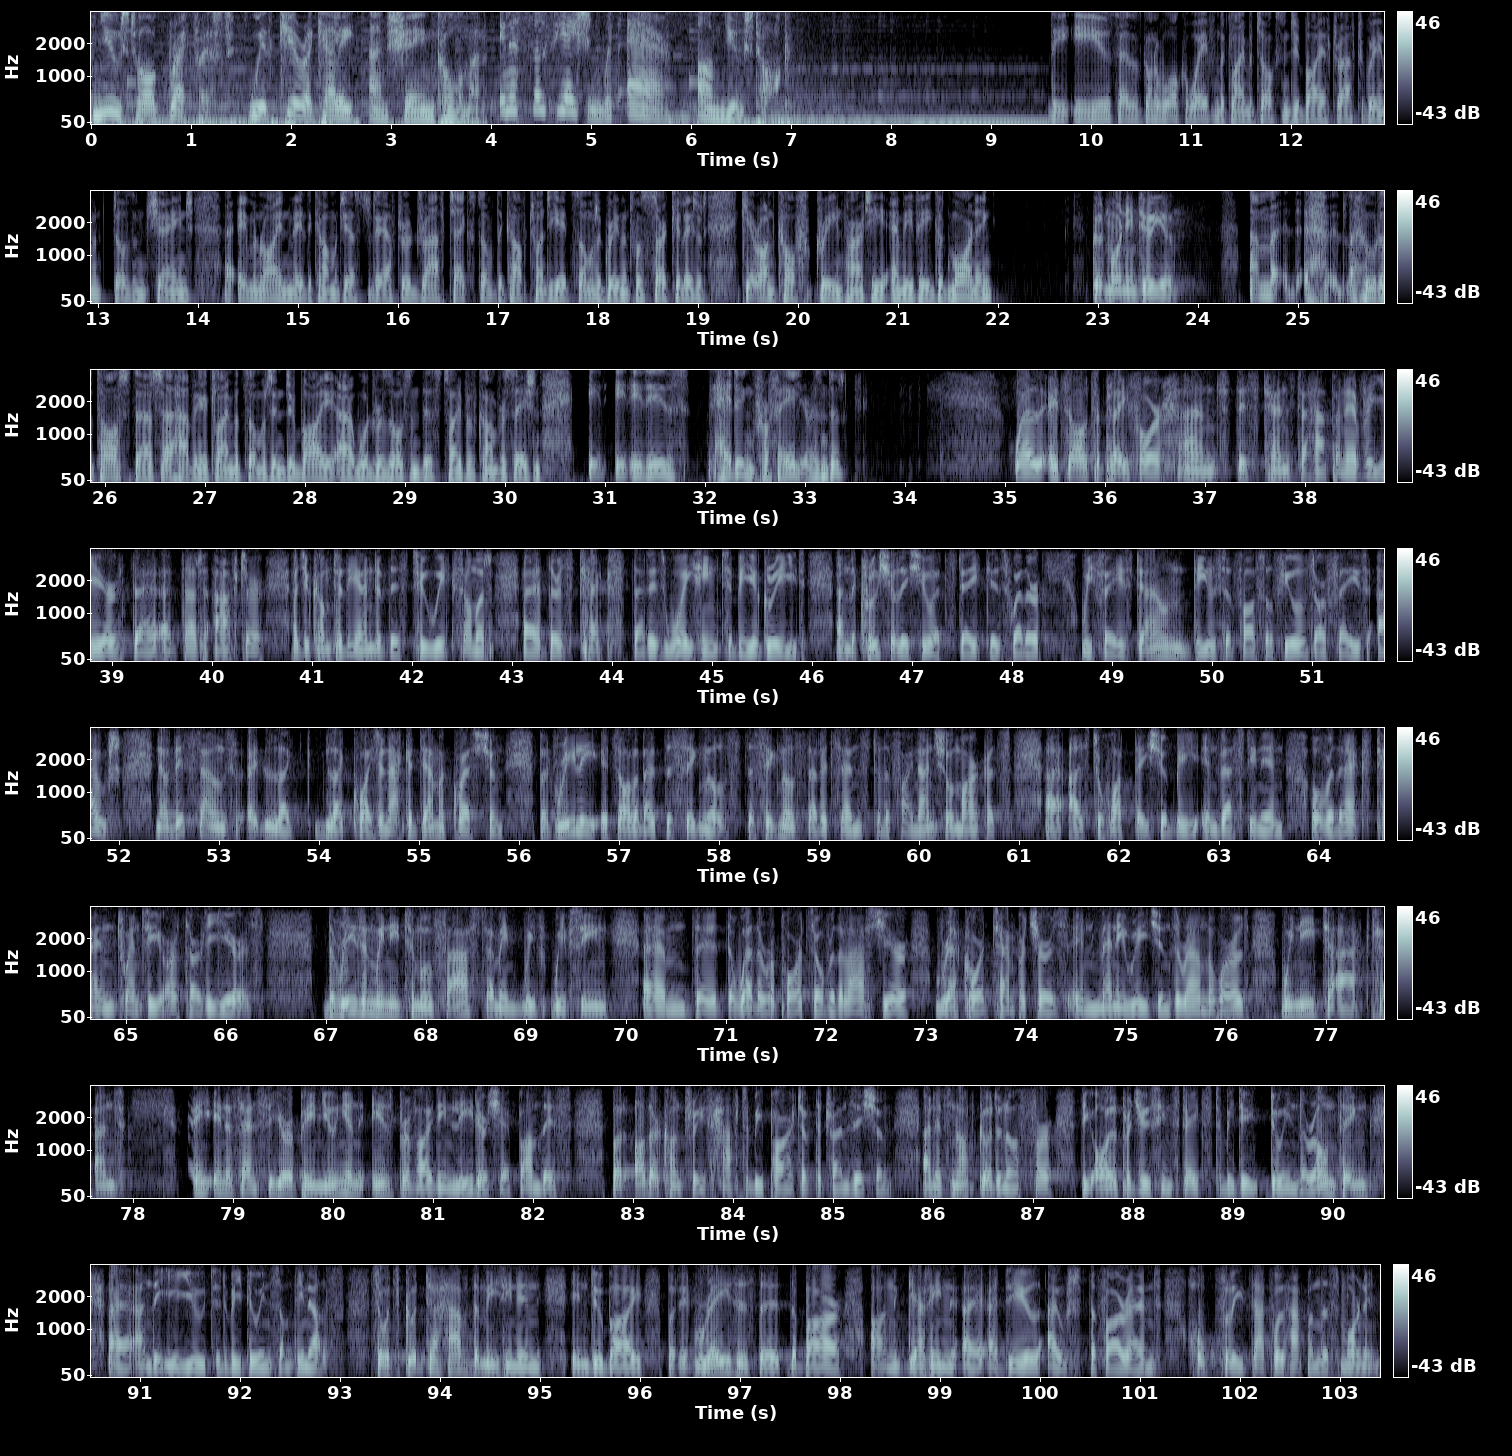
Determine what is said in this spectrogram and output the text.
Newstalk Breakfast with Ciara Kelly and Shane Coleman. In association with AIR on Newstalk. The EU says it's going to walk away from the climate talks in Dubai if draft agreement doesn't change. Uh, Eamon Ryan made the comment yesterday after a draft text of the COP28 summit agreement was circulated. Ciaran Cuffe, Green Party MEP, good morning. Good morning to you. Um, who'd have thought that uh, having a climate summit in Dubai uh, would result in this type of conversation? It, it, it is heading for failure, isn't it? Well, it's all to play for, and this tends to happen every year. That, uh, that after, as you come to the end of this two-week summit, uh, there's text that is waiting to be agreed, and the crucial issue at stake is whether we phase down the use of fossil fuels or phase out. Now, this sounds uh, like like quite an academic question, but really, it's all about the signals, the signals that it sends to the financial markets uh, as to what they should be investing in over the next 10, 20 or 30 years. The reason we need to move fast, I mean, we've we've seen um, the the weather reports over the last year, record temperatures in many regions around the world. We need to act, and in a sense, the European Union is providing leadership on this, but other countries have to be part of the transition. And it's not good enough for the oil producing states to be do- doing their own thing uh, and the EU to be doing something else. So it's good to have the meeting in, in Dubai, but it raises the, the bar on getting a, a deal out the far end. Hopefully that will happen this morning.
